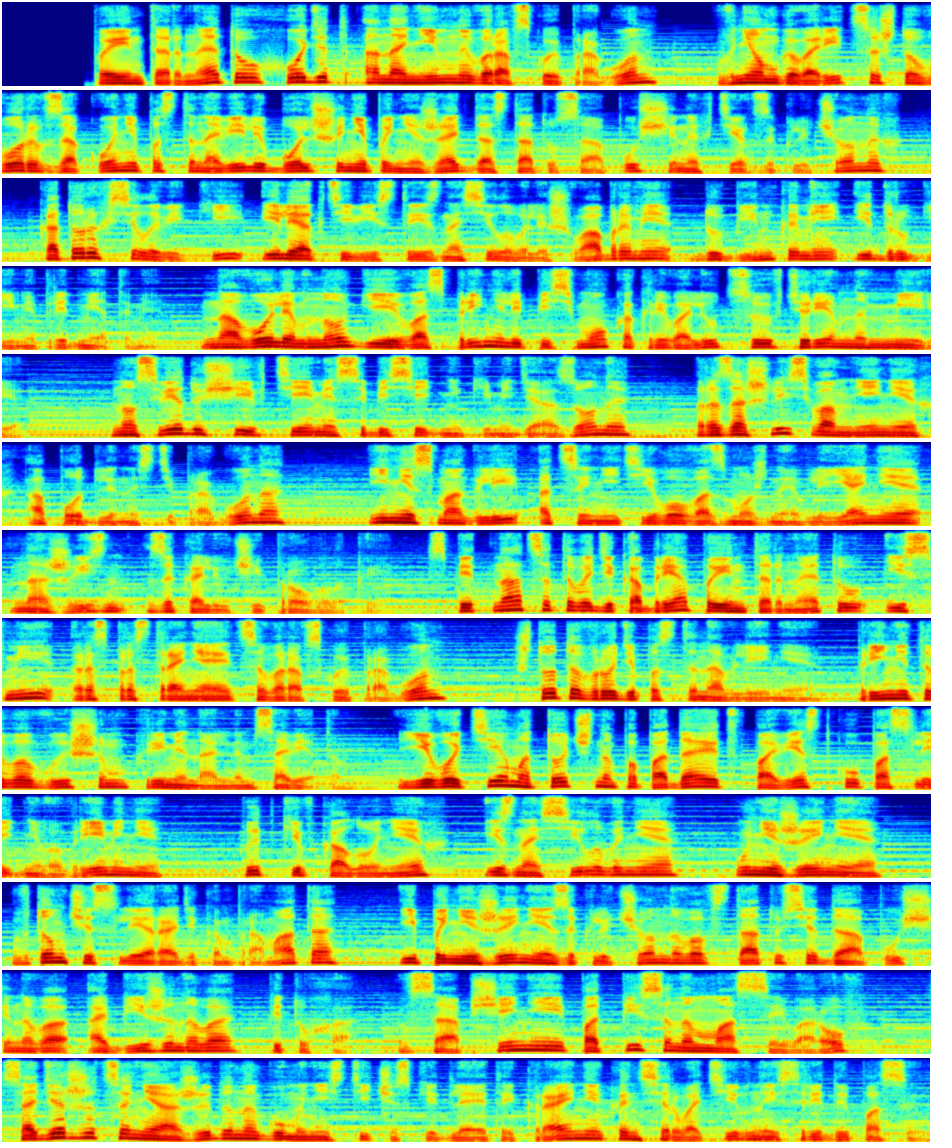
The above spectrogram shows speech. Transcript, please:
По интернету ходит анонимный воровской прогон, в нем говорится, что воры в законе постановили больше не понижать до статуса опущенных тех заключенных, которых силовики или активисты изнасиловали швабрами, дубинками и другими предметами. На воле многие восприняли письмо как революцию в тюремном мире, но сведущие в теме собеседники медиазоны разошлись во мнениях о подлинности прогона и не смогли оценить его возможное влияние на жизнь за колючей проволокой. С 15 декабря по интернету и СМИ распространяется воровской прогон, что-то вроде постановления, принятого Высшим криминальным советом. Его тема точно попадает в повестку последнего времени, пытки в колониях, изнасилования, унижения, в том числе ради компромата, и понижение заключенного в статусе до опущенного, обиженного петуха. В сообщении, подписанном массой воров, содержится неожиданно гуманистический для этой крайне консервативной среды посыл.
